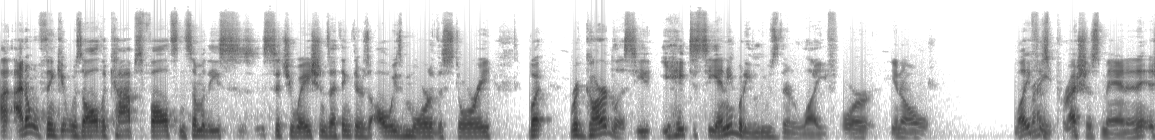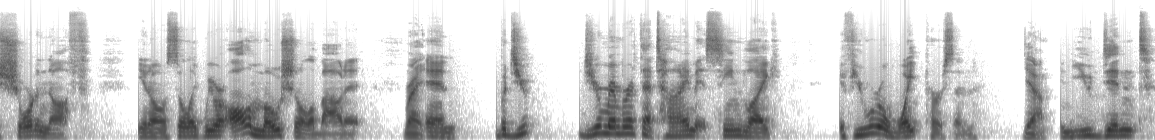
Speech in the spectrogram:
I don't think it was all the cops' faults in some of these situations. I think there's always more to the story. But regardless, you, you hate to see anybody lose their life or, you know, life is precious, man, and it is short enough. You know, so like we were all emotional about it. Right. And but do you do you remember at that time it seemed like if you were a white person yeah. and you didn't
